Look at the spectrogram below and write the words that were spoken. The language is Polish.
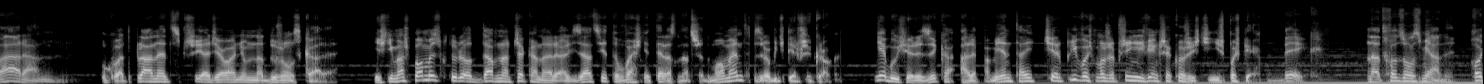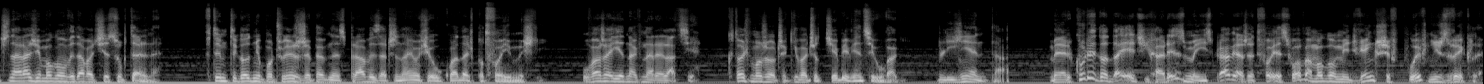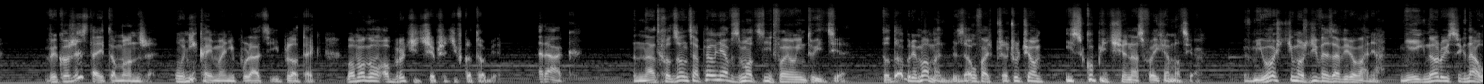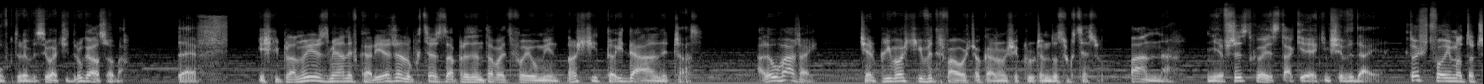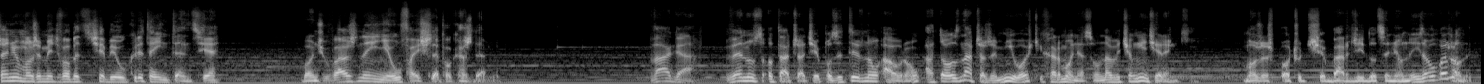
Baran. Układ planet sprzyja działaniom na dużą skalę. Jeśli masz pomysł, który od dawna czeka na realizację, to właśnie teraz nadszedł moment zrobić pierwszy krok. Nie bój się ryzyka, ale pamiętaj, cierpliwość może przynieść większe korzyści niż pośpiech. Byk. Nadchodzą zmiany, choć na razie mogą wydawać się subtelne. W tym tygodniu poczujesz, że pewne sprawy zaczynają się układać po twojej myśli. Uważaj jednak na relacje. Ktoś może oczekiwać od ciebie więcej uwagi. Bliźnięta. Merkury dodaje ci charyzmy i sprawia, że twoje słowa mogą mieć większy wpływ niż zwykle. Wykorzystaj to mądrze. Unikaj manipulacji i plotek, bo mogą obrócić się przeciwko tobie. Rak. Nadchodząca pełnia wzmocni twoją intuicję. To dobry moment, by zaufać przeczuciom i skupić się na swoich emocjach. W miłości możliwe zawirowania. Nie ignoruj sygnałów, które wysyła ci druga osoba. Def. Jeśli planujesz zmiany w karierze lub chcesz zaprezentować swoje umiejętności, to idealny czas. Ale uważaj, cierpliwość i wytrwałość okażą się kluczem do sukcesu. Panna. Nie wszystko jest takie, jakim się wydaje. Ktoś w Twoim otoczeniu może mieć wobec Ciebie ukryte intencje. Bądź uważny i nie ufaj ślepo każdemu. Waga. Wenus otacza Cię pozytywną aurą, a to oznacza, że miłość i harmonia są na wyciągnięcie ręki. Możesz poczuć się bardziej doceniony i zauważony.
